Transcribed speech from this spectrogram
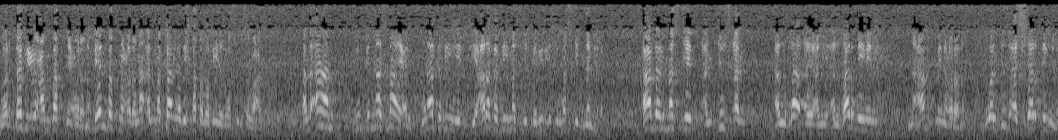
وارتفعوا عن بطن عرنه، فين بطن عرنه؟ المكان الذي خطب فيه الرسول صلى الله عليه وسلم. الآن يمكن الناس ما يعرف، هناك في في عرفة في مسجد كبير اسمه مسجد نمرة. هذا المسجد الجزء الغ... يعني الغربي من نعم من عرنه، والجزء الشرقي منه.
